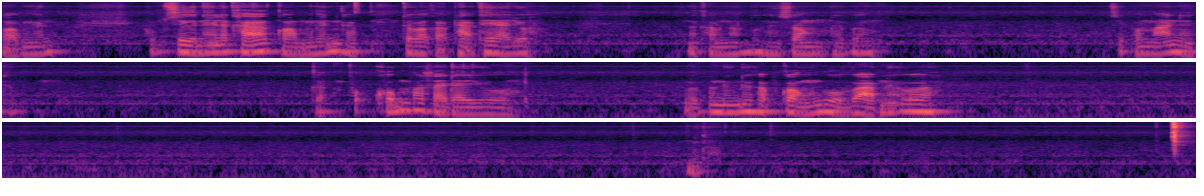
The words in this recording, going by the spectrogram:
กรอบเงิน ผมซื้อในราคากรอบเงินครับ แต่ว่ากับพระแท้อยู่นะครับเนาะเบิ่งซองให้เบิ่งสิประมาณนี้ครับก็คมพอใส่ได้อยู่เหมือนคนนึงนะครับกล่องมันบูบวาบนะโอ้ยนี่ครับอืม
